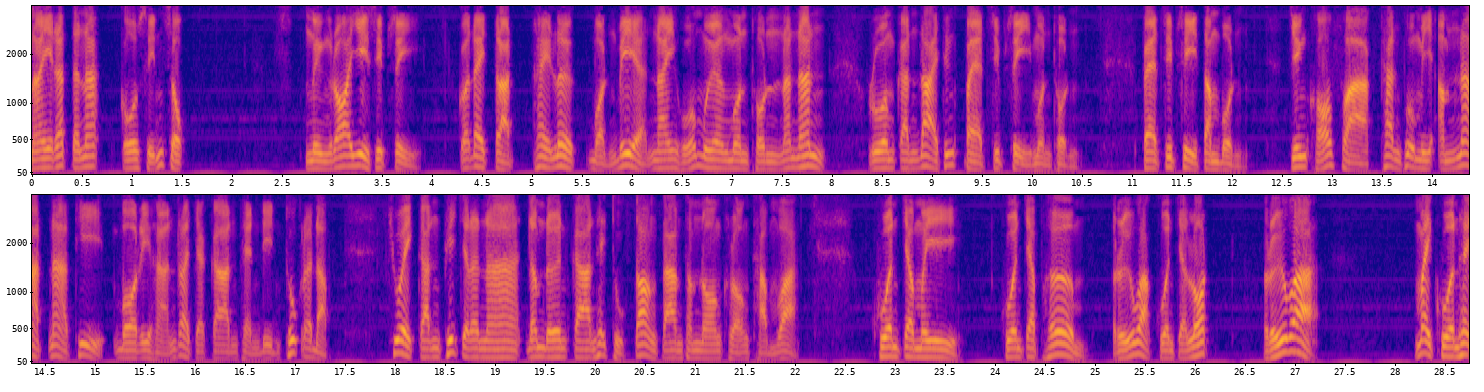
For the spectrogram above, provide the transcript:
ในรัตนโกสินทร์ศก 124 ก็ได้ตรัสให้เลิกบ่อนเบี้ยในหัวเมืองมณฑลนั้นๆ รวมกันได้ถึง 84มณฑล84 ตำบล จึงขอฝากท่านผู้มีอำนาจหน้าที่บริหารราชการแผ่นดินทุกระดับ ช่วยกันพิจารณาดำเนินการให้ถูกต้องตามทำนองคลองธรรมว่า ควรจะมี ควรจะเพิ่ม หรือว่าควรจะลด หรือว่าไม่ควรให้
